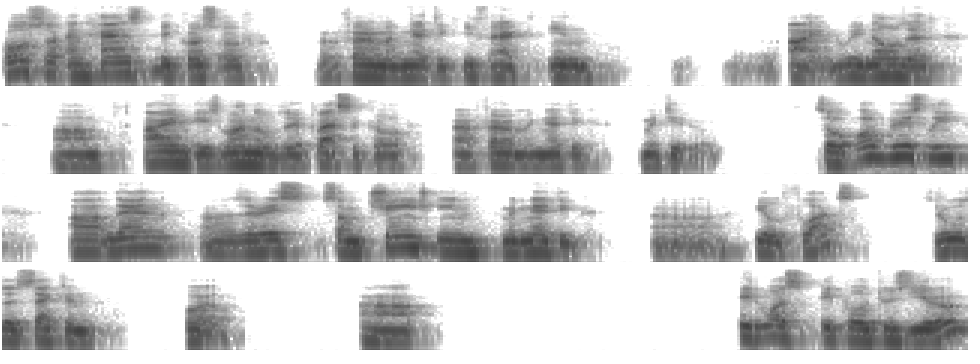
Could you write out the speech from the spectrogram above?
also enhanced because of uh, ferromagnetic effect in iron. We know that um, iron is one of the classical uh, ferromagnetic material. So obviously, uh, then uh, there is some change in magnetic uh, field flux through the second coil. Uh, it was equal to zero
